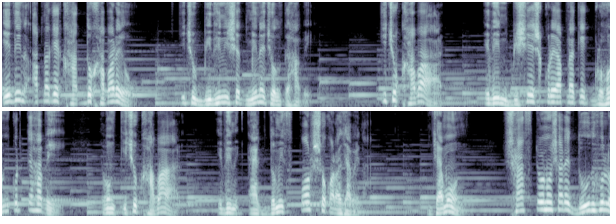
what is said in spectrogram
এদিন আপনাকে খাদ্য খাবারেও কিছু বিধিনিষেধ মেনে চলতে হবে। কিছু খাবার এদিন বিশেষ করে আপনাকে গ্রহণ করতে হবে এবং কিছু খাবার এদিন একদমই স্পর্শ করা যাবে না। যেমন, শাস্ত্র অনুসারে দুধ হল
